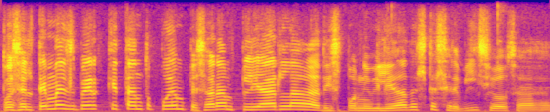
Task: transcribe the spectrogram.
Pues el tema es ver qué tanto puede empezar a ampliar la disponibilidad de este servicio. O sea,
